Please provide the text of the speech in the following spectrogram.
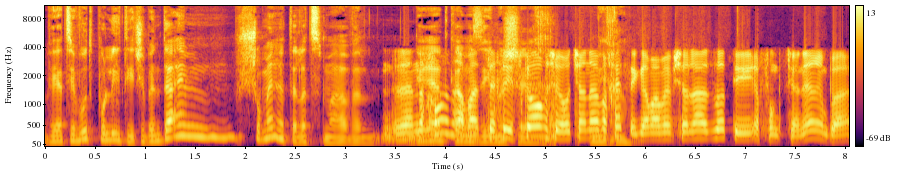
ויציבות פוליטית, שבינתיים שומרת על עצמה, אבל נראה נכון, עד כמה אבל צריך לזכור שעוד שנה מיכה. וחצי גם הממשלה הזאת, הפונקציונרים בה,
